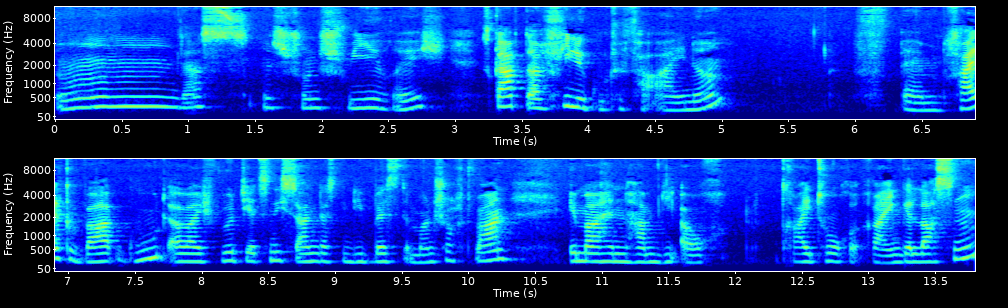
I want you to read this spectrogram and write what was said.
Ähm, das ist schon schwierig. Es gab da viele gute Vereine. Ähm, Schalke war gut, aber ich würde jetzt nicht sagen, dass die die beste Mannschaft waren. Immerhin haben die auch drei Tore reingelassen.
